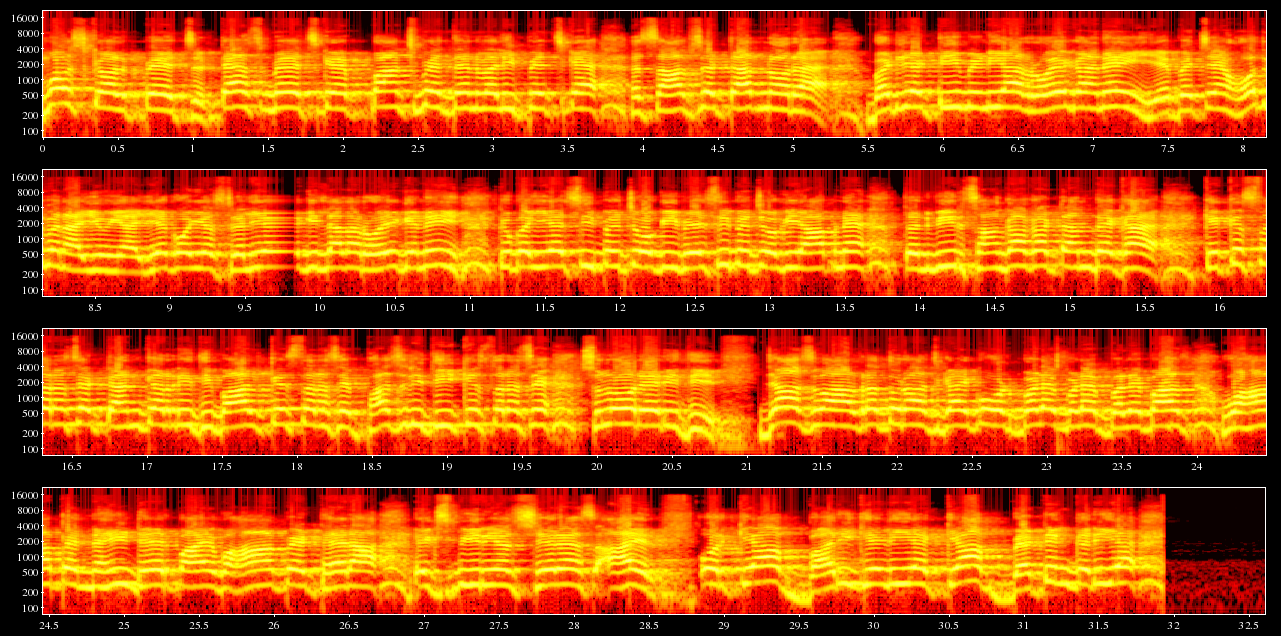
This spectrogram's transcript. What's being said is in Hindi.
मुश्किल पिच टेस्ट मैच के पाँचवें दिन वाली पिच के हिसाब से टर्न हो रहा है। बट ये टीम इंडिया रोएगा नहीं, ये पिचें खुद बनाई हुई है। ये कोई ऑस्ट्रेलिया की लाना रोएगे नहीं, कि भाई ऐसी पिच होगी, वैसी पिच होगी। आपने तनवीर सांगा का टर्न देखा है, कि किस तरह से टर्न कर रही थी बाल किस तरह से फंस रही थी, किस तरह से स्लो रह रही थी। जासवाल रतुराज गायकोट बड़े बड़े बल्लेबाज वहाँ पर नहीं ठहर पाए, वहाँ पर ठहरा एक्सपीरियंस शेरस आयर और क्या बारी खेली है क्या बैटिंग करी है?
